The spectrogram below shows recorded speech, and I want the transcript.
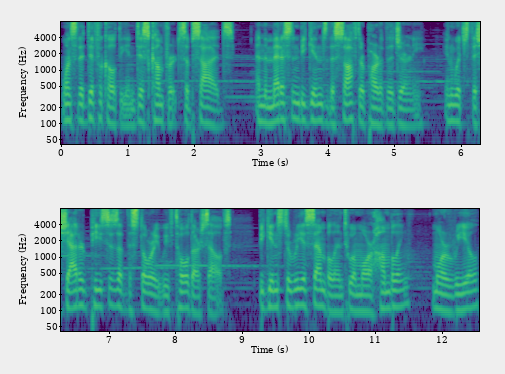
once the difficulty and discomfort subsides, and the medicine begins the softer part of the journey, in which the shattered pieces of the story we've told ourselves begins to reassemble into a more humbling, more real,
